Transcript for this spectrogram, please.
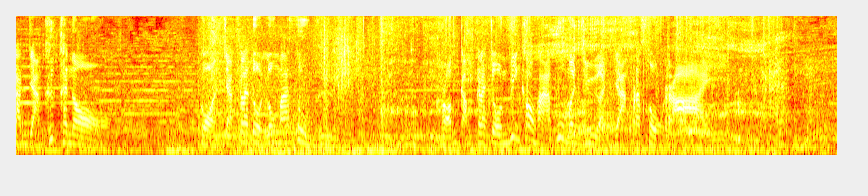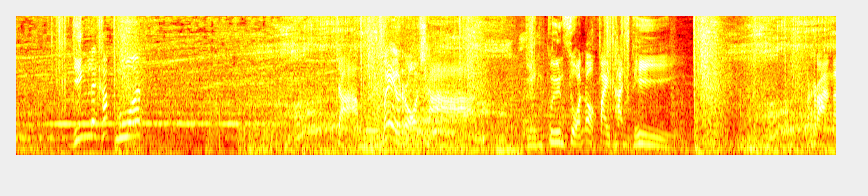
กันอย่างคึกขนอง ก่อนจะกระโดดลงมาสู่พื้นพร้อมกับกระโจนวิ่งเข้าหาผู้มาเยือนอย่างประสงค์ร้าย ยิงเลยครับมวดจ่าหมูไม่รอช้า ยิงปืนสวนออกไปทันที ร่างอ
